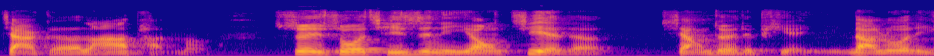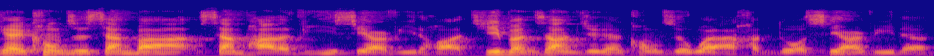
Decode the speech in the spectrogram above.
价格拉盘嘛。所以说，其实你用借的。相对的便宜。那如果你可以控制三八三趴的 V C R V 的话，基本上你就可以控制未来很多 C R V 的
